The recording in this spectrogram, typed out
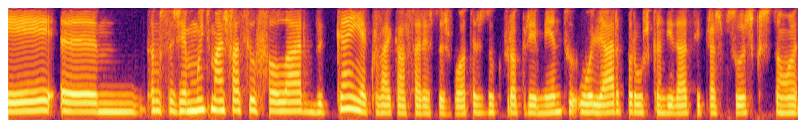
é, um, ou seja, é muito mais fácil falar de quem é que vai calçar estas botas do que propriamente olhar para os candidatos e para as pessoas que estão a,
